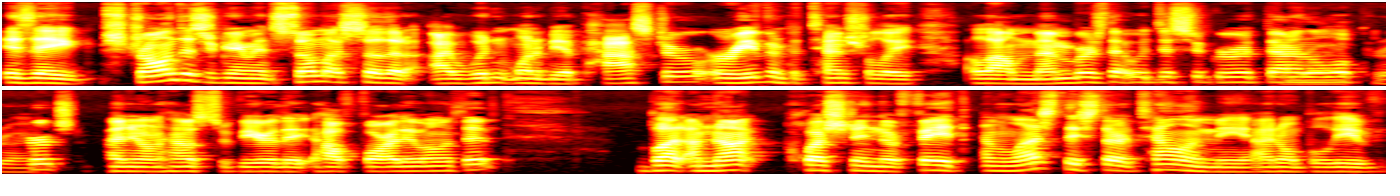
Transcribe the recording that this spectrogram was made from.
is a strong disagreement, so much so that I wouldn't want to be a pastor or even potentially allow members that would disagree with that right, in the local right. church, depending on how severe they how far they went with it. But I'm not questioning their faith unless they start telling me I don't believe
